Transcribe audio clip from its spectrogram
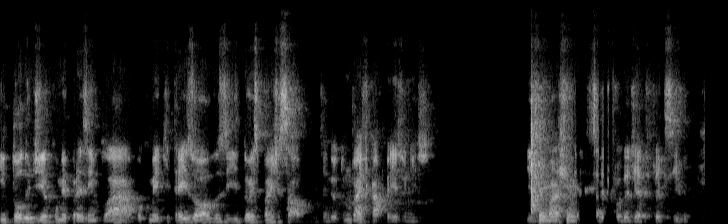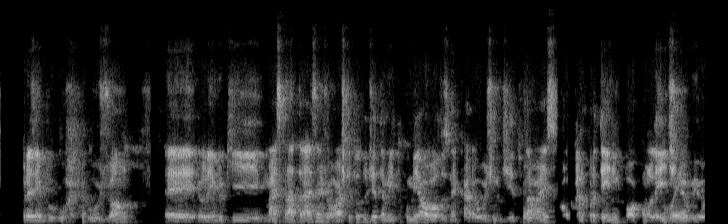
em todo dia comer, por exemplo, ah, vou comer aqui três ovos e dois pães de sal entendeu? Tu não vai ficar preso nisso. Isso sim, eu acho sim. interessante da dieta flexível. Por exemplo, o, o João, é, eu lembro que mais para trás, né, João? Acho que todo dia também tu comia ovos, né, cara? Hoje em dia tu tá mais colocando proteína em pó com leite, whey. né, Will?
